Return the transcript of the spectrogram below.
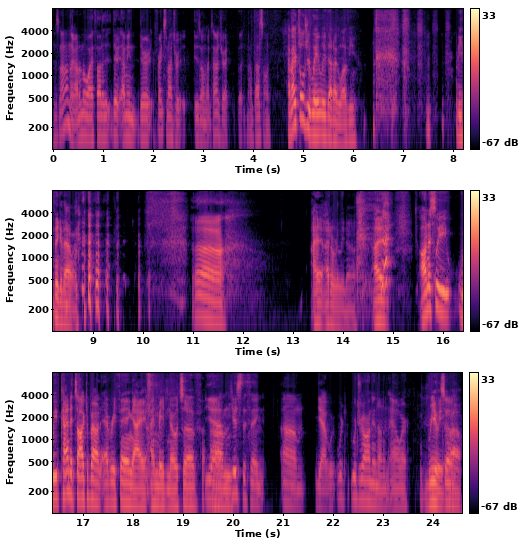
It's not on there. I don't know why I thought it. There, I mean, there Frank Sinatra is on that soundtrack, but not that song. Have I told you lately that I love you? what do you think of that one? Uh, I, I don't really know. I honestly, we've kind of talked about everything I, I made notes of. yeah. Um, here's the thing. Um, yeah, we're, we're we're drawn in on an hour. Really. So wow.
